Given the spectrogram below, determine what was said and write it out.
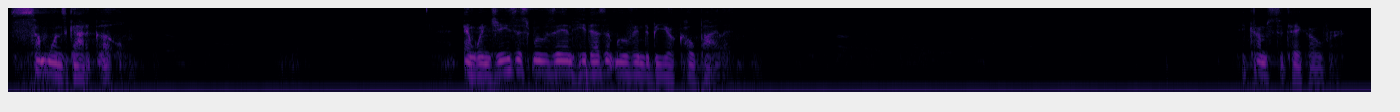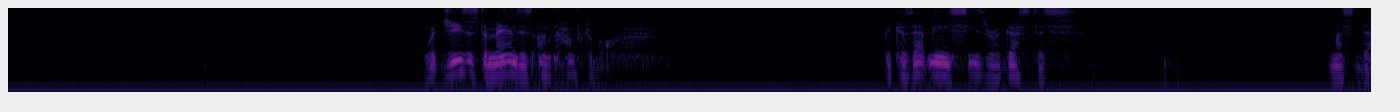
Someone's got to go. And when Jesus moves in, he doesn't move in to be your co pilot. He comes to take over. What Jesus demands is uncomfortable because that means Caesar Augustus must die.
